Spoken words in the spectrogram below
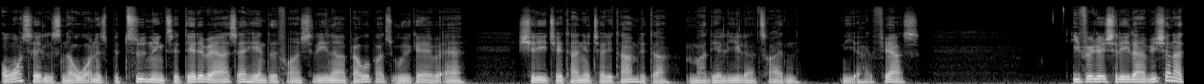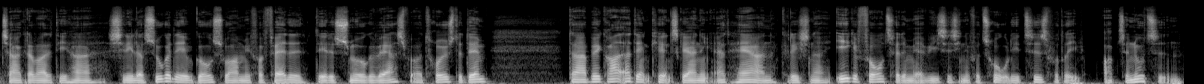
Oversættelsen af ordenes betydning til dette vers er hentet fra Srila Prabhupads udgave af Shri Chaitanya Charitamrita, Madhya Lila 1379. Ifølge Srila Vishana Chakravarti har Srila Sukadev Goswami forfattet dette smukke vers for at trøste dem, der begræder den kendskærning, at Herren Krishna ikke fortsætter med at vise sine fortrolige tidsfordriv op til nutiden.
